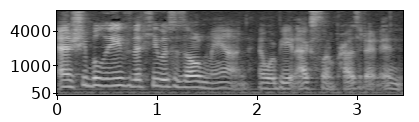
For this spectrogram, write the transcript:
And she believed that he was his own man and would be an excellent president. And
